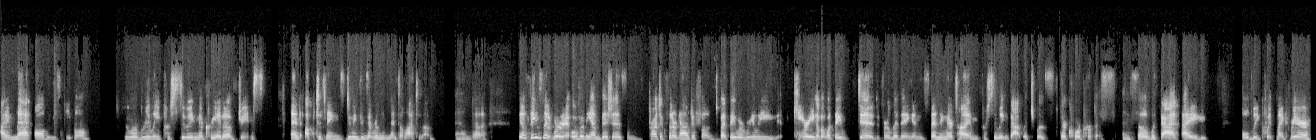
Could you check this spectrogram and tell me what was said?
I met all these people who were really pursuing their creative dreams and up to things, doing things that really meant a lot to them. And, uh, you know, things that were overly ambitious and projects that are now defunct, but they were really caring about what they did for living and spending their time pursuing that which was their core purpose. And so, with that, I boldly quit my career,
